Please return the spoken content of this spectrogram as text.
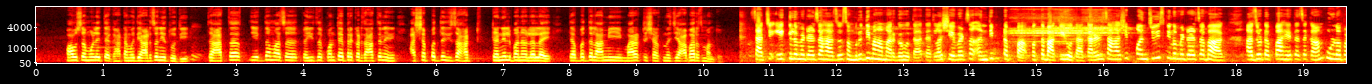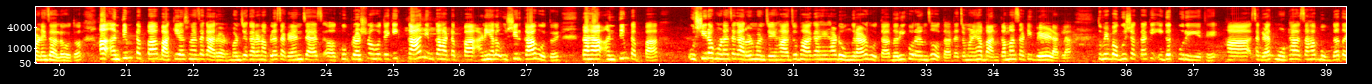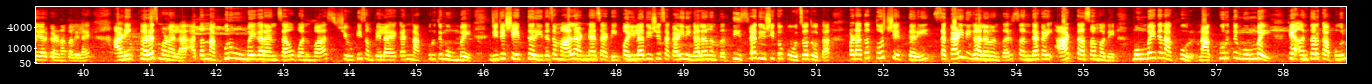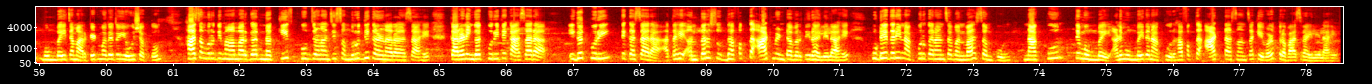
पावसामुळे त्या घाटामध्ये अडचण येत होती. तर आता एकदम असं काही इथं कोणत्याही प्रकारचं आता नाही. अशा पद्धतीचा हा टनेल बनवलेला आहे. त्याबद्दल आम्ही महाराष्ट्र शासनाचे आभारच मानतो. सातशे एक किलोमीटरचा हा जो समृद्धी महामार्ग होता त्यातला शेवटचा अंतिम टप्पा फक्त बाकी होता. कारण सहाशे पंचवीस किलोमीटरचा भाग हा जो टप्पा आहे त्याचं काम पूर्णपणे झालं होतं. हा अंतिम टप्पा बाकी असण्याचं कारण म्हणजे कारण आपल्या सगळ्यांच्याच खूप प्रश्न होते की का नेमका हा टप्पा आणि ह्याला उशीर का होतोय? तर हा अंतिम टप्पा उशिरा होण्याचं कारण म्हणजे हा जो भाग आहे हा डोंगराळ होता दरीखोऱ्यांचा होता. त्याच्यामुळे ह्या बांधकामासाठी वेळ लागला. तुम्ही बघू शकता की इगतपुरी येथे हा सगळ्यात मोठा असा हा बोगदा तयार करण्यात आलेला आहे. आणि खरंच म्हणायला आता नागपूर मुंबईकरांचा वनवास शेवटी संपलेला आहे. कारण नागपूर ते मुंबई जिथे शेतकरी त्याचा माल आणण्यासाठी पहिल्या दिवशी सकाळी निघाल्यानंतर तिसऱ्या दिवशी तो पोहोचत होता. पण आता तोच शेतकरी सकाळी निघाल्यानंतर संध्याकाळी आठ तासामध्ये मुंबई ते नागपूर नागपूर ते मुंबई हे अंतर कापून मुंबईच्या मार्केटमध्ये तो येऊ शकतो. हा समृद्धी महामार्ग नक्कीच खूप जणांची समृद्धी करणारा असा आहे. कारण इगतपुरी ते कासारा. इगतपुरी ते कसारा. आता हे अंतर सुद्धा फक्त आठ मिनिटावरती राहिलेलं आहे. कुठेतरी नागपूरकरांचा वनवास संपून नागपूर ते मुंबई आणि मुंबई ते नागपूर हा फक्त आठ तासांचा केवळ प्रवास राहिलेला आहे.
